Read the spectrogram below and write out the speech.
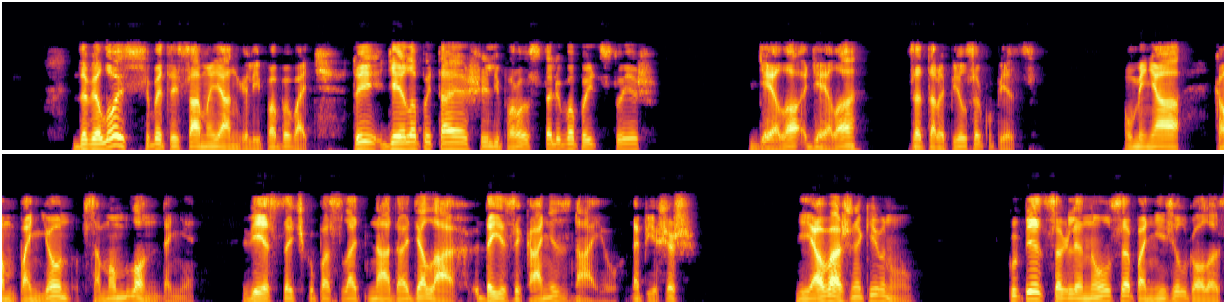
— Довелось в этой самой Англии побывать. Ты дело пытаешь или просто любопытствуешь? — Дело, дело, заторопился купец. У меня компаньон в самом Лондоне. Весточку послать надо о делах, да языка не знаю. Напишешь? Я важно кивнул. Купец оглянулся, понизил голос.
